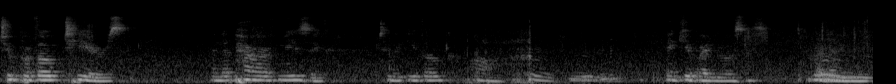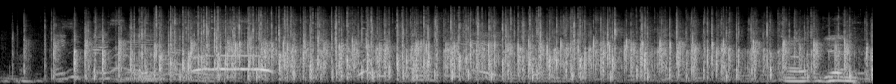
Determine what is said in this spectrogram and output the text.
to provoke tears and the power of music to evoke awe. Thank you, Bread Roses, for letting me be part of this. Thank you, Tracy. Uh, Again,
